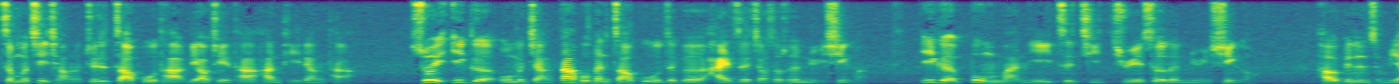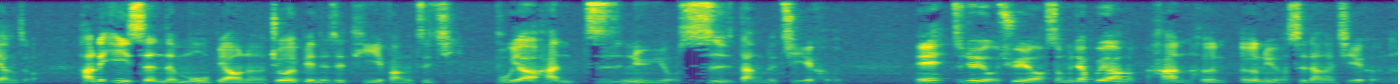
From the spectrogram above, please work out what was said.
什么技巧呢？就是照顾他、了解他和体谅他。所以，一个我们讲大部分照顾这个孩子的角色是女性嘛。一个不满意自己角色的女性哦，她会变成什么样子哦？她的一生的目标呢，就会变成是提防自己不要和子女有适当的结合。诶，这就有趣了。什么叫不要和和儿女有适当的结合呢？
